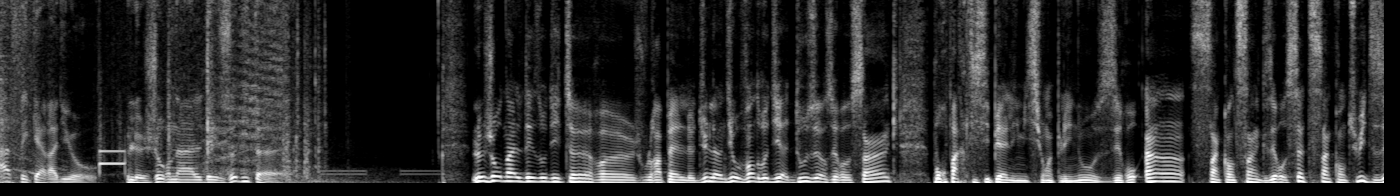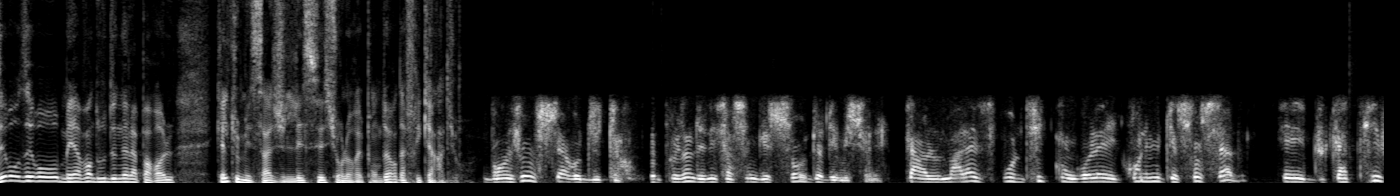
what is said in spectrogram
Africa Radio, le journal des auditeurs. Le journal des auditeurs, euh, je vous le rappelle, du lundi au vendredi à 12h05. Pour participer à l'émission, appelez-nous au 01 55 07 58 00. Mais avant de vous donner la parole, quelques messages laissés sur le répondeur d'Africa Radio. Bonjour, chers auditeurs. Le président Denis Sassou Nguesso doit démissionner. Car le malaise politique congolais, économique et social et éducatif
